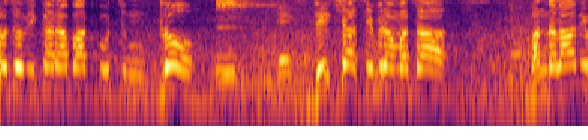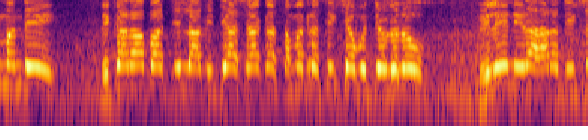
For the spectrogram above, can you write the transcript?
రోజు వికారాబాద్ కూర్చులో దీక్షా శిబిరం వద్ద వందలాది మంది వికారాబాద్ జిల్లా విద్యాశాఖ సమగ్ర శిక్ష ఉద్యోగులు రిలే నిరాహార దీక్ష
